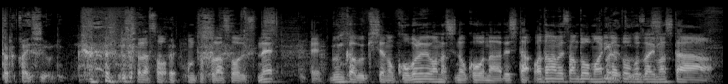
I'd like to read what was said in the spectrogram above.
たら返すように。そりゃそう。本当そりゃそうですね。え文化部記者のこぼれ話のコーナーでした。渡辺さんどうもありがとうございました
